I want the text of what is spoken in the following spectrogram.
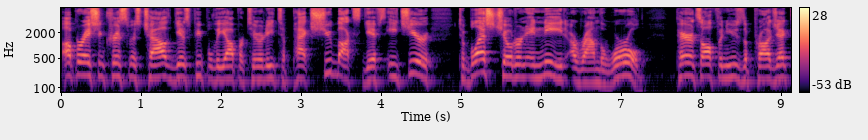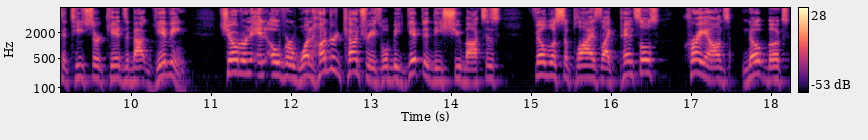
Operation Christmas Child gives people the opportunity to pack shoebox gifts each year to bless children in need around the world. Parents often use the project to teach their kids about giving. Children in over 100 countries will be gifted these shoeboxes filled with supplies like pencils, crayons, notebooks,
